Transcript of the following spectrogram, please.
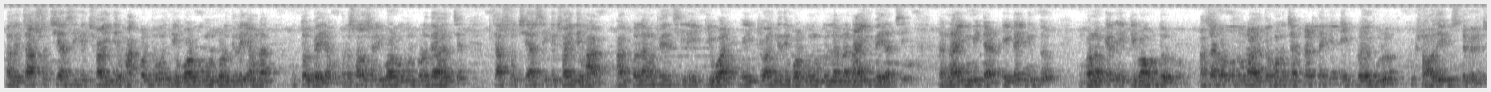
তাহলে চারশো ছিয়াশিকে ছয় দিয়ে ভাগ করে দেবো, দিয়ে বর্গমূল করে দিলেই আমরা উত্তর পেয়ে যাব। তাহলে সরাসরি বর্গমূল করে দেওয়া হচ্ছে, চারশো ছিয়াশিকে ছয় দিয়ে ভাগ। ভাগ করলে আমরা পেয়েছি এইটটি ওয়ান এইটটি ওয়ান যদি বর্গমূল করলে আমরা নাইন পেয়ে যাচ্ছি, তা নাইন মিটার এটাই কিন্তু ঘনকের একটি বাহুর দৈর্ঘ্য আশা করব তোমরা হয়তো ঘন চ্যাপ্টার থেকে এই প্রয়োগগুলো খুব সহজেই বুঝতে পেরেছ।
